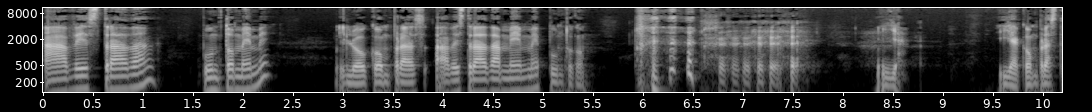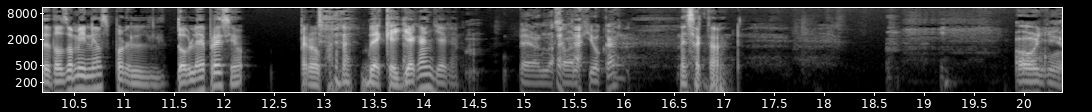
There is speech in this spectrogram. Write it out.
avestrada.meme y luego compras avestradameme.com y ya. Y ya compraste dos dominios por el doble de precio, pero de que llegan, llegan. Pero no se van a equivocar. Exactamente. Oye,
